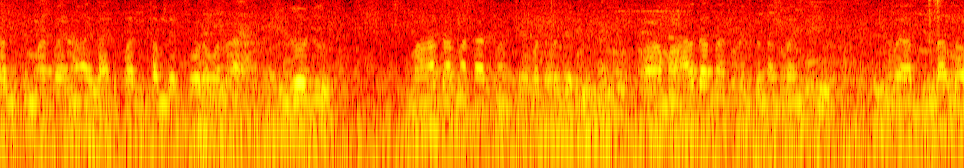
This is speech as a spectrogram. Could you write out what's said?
కలిసి మాట్లాడినా ఇలాంటి ఫలితం లేకపోవడం వల్ల ఈరోజు మహాధర్ణ కార్యక్రమం చేపట్టడం జరిగింది. ఆ మహాధర్ణకు వెళ్తున్నటువంటి ఇరవై ఆరు జిల్లాల్లో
